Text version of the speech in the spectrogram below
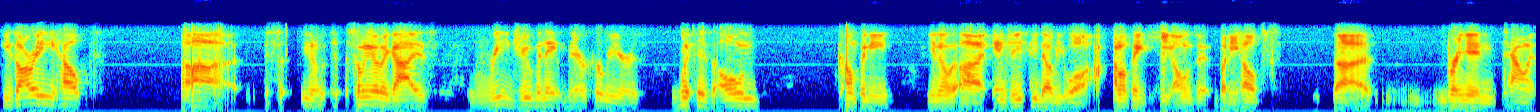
He's already helped. Uh, you know, so many other guys rejuvenate their careers with his own company. You know, uh, in GCW. Well, I don't think he owns it, but he helps uh, bring in talent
